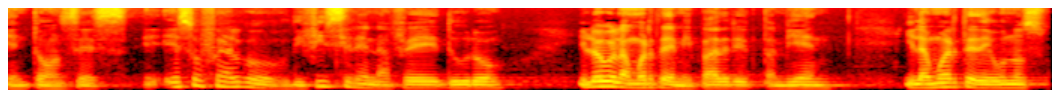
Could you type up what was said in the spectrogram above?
Entonces, e, eso fue algo difícil en la fe, duro. Y luego la muerte de mi padre también, y la muerte de unos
